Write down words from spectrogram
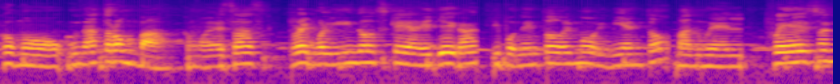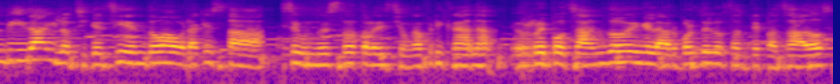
como una tromba, como esas remolinos que llegan y ponen todo en movimiento. Manuel fue eso en vida y lo sigue siendo ahora que está, según nuestra tradición africana, reposando en el árbol de los antepasados,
